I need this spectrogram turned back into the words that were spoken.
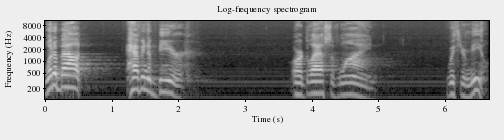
What about having a beer or a glass of wine with your meal?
